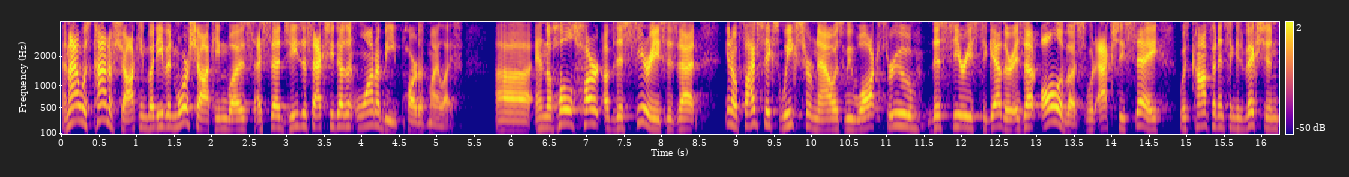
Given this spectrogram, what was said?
And that was kind of shocking, but even more shocking was I said Jesus actually doesn't want to be part of my life. Uh, and the whole heart of this series is that you know, five, six weeks from now, as we walk through this series together, is that all of us would actually say with confidence and conviction,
